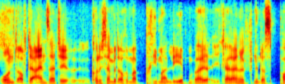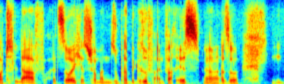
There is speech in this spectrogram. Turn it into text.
Und auf der einen Seite äh, konnte ich damit auch immer prima leben, weil ich alleine finde, dass Podlove als solches schon mal ein super Begriff einfach ist. Ja, also m,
